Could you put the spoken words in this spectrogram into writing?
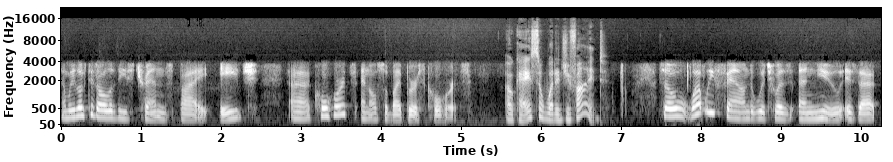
And we looked at all of these trends by age uh, cohorts and also by birth cohorts. Okay, so what did you find? So, what we found, which was uh, new, is that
